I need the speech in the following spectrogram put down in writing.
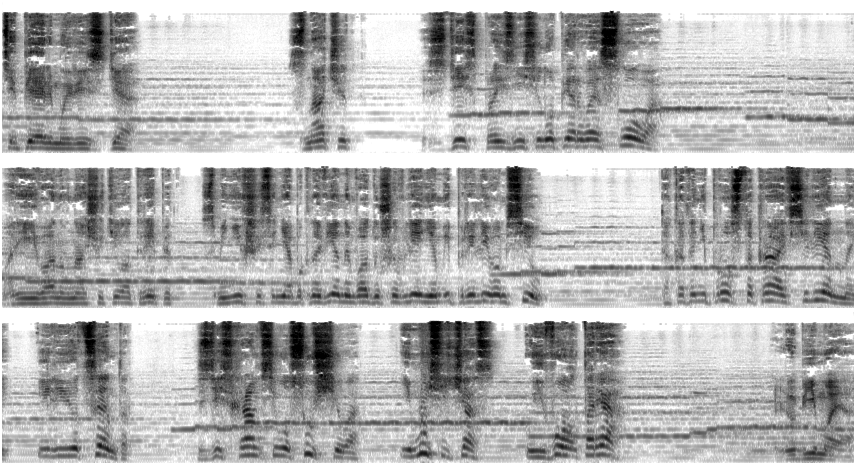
Теперь мы везде. Значит, здесь произнесено первое слово — Мария Ивановна ощутила трепет, сменившийся необыкновенным воодушевлением и приливом сил. Так это не просто край Вселенной или ее центр. Здесь храм всего сущего, и мы сейчас у его алтаря. Любимая,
